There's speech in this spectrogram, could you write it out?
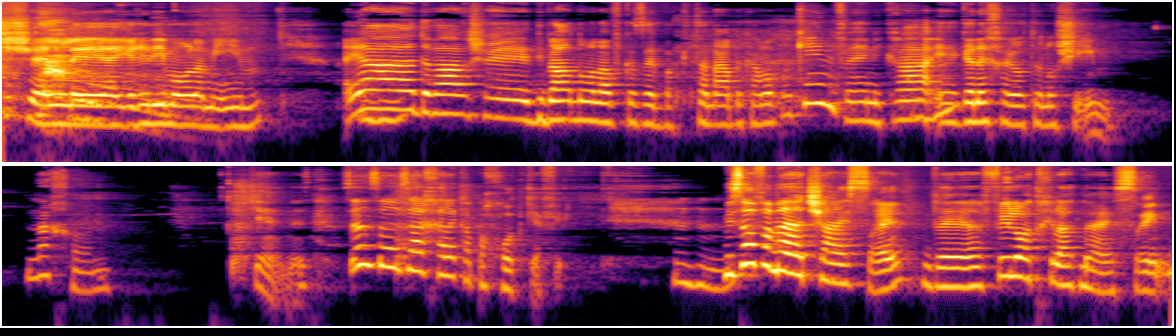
של אה, הירידים העולמיים היה דבר שדיברנו עליו כזה בקטנה בכמה פרקים ונקרא אה, גני חיות אנושיים. נכון. כן, זה, זה, זה החלק הפחות כיפי. מסוף המאה ה-19 ואפילו עד תחילת מאה ה-20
